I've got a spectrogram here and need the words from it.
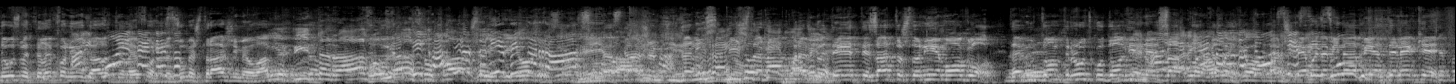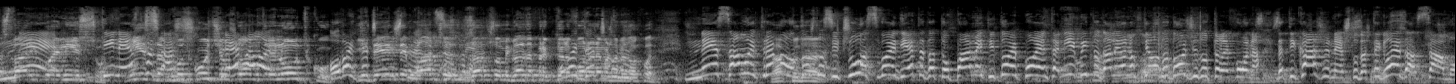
da uzme telefon i nije dalo telefon. Razumeš, traži me ovako. Nije bitan razlog, Jel ti kapiraš da nije bitan razlog? E, ja kažem i da nisam ništa napravio dete zato što nije moglo. Da je u tom trenutku dodirne zaplakalo. Znači, nemoj da mi nabijate neke stvari koje nisu. Nisam kod kuće u tom trenutku. Ovaj I dete plače zato što mi gleda preko telefona, ne može da me dohvati. Ne, samo je trebalo Tako to što si čuo svoje dijete da te opameti, to je poenta. Nije bitno da li je ono htjelo da dođe do telefona, da ti kaže nešto, da te gleda samo.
